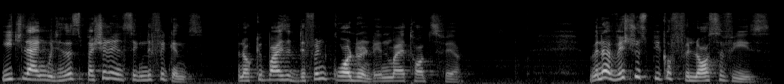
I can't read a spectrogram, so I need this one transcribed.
each language has a special significance and occupies a different quadrant in my thought sphere. When I wish to speak of philosophies,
